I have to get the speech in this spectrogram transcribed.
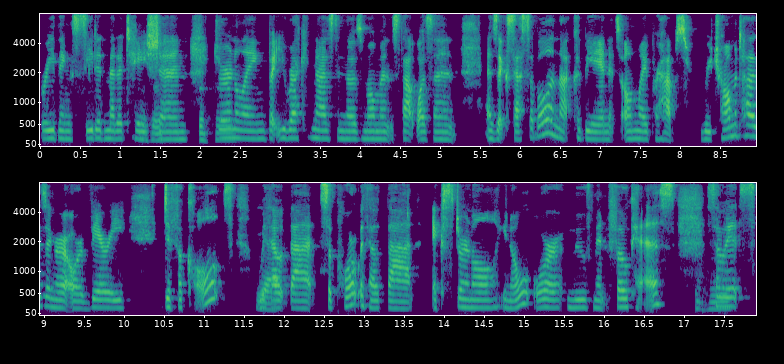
breathing, seated mm-hmm. meditation, mm-hmm. journaling, but you recognized in those moments that wasn't as accessible. And that could be in its own way, perhaps re traumatizing or, or very difficult without yeah. that support, without that external, you know, or movement focus. Mm-hmm. So it's,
